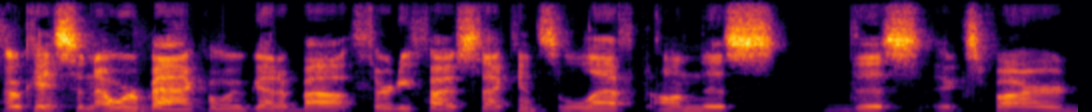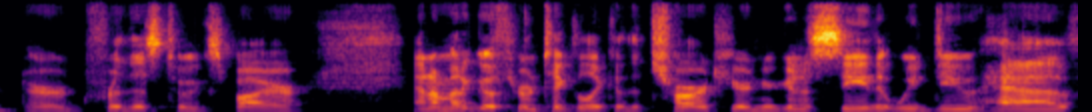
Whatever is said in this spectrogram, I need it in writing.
Okay, so now we're back and we've got about 35 seconds left on this this expired or for this to expire. And I'm going to go through and take a look at the chart here and you're going to see that we do have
